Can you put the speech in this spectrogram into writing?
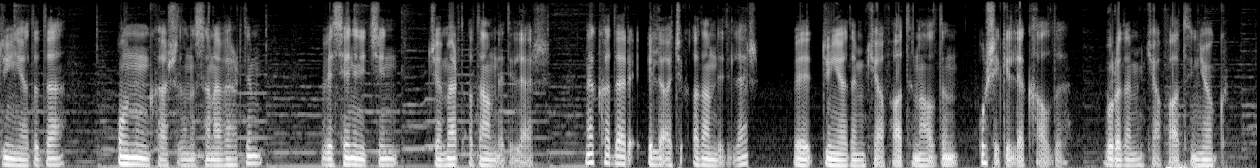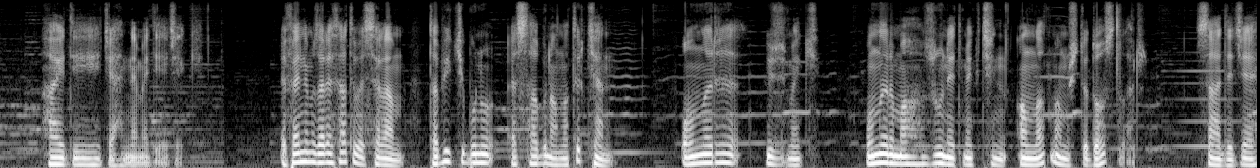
dünyada da onun karşılığını sana verdim ve senin için cömert adam dediler. Ne kadar eli açık adam dediler ve dünyada mükafatını aldın o şekilde kaldı. Burada mükafatın yok. Haydi cehenneme diyecek. Efendimiz Aleyhisselatü Vesselam tabii ki bunu eshabını anlatırken onları üzmek, onları mahzun etmek için anlatmamıştı dostlar. Sadece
